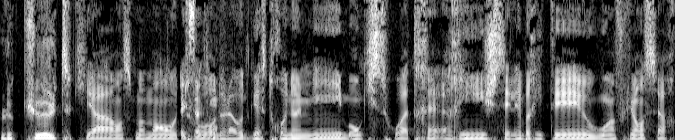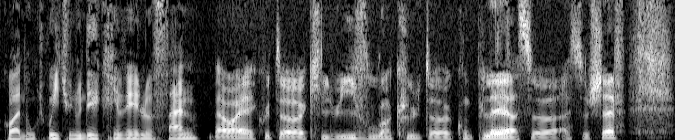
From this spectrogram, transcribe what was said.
le culte qu'il y a en ce moment autour Exactement. de la haute gastronomie, bon, qu'ils soient très riches, célébrités ou influenceurs, quoi. Donc oui, tu nous décrivais le fan. Bah ouais, écoute, euh, qui lui voue un culte euh, complet à ce à ce chef.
